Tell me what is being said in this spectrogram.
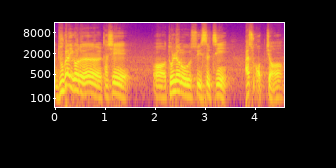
누가 이거를 다시 어, 돌려놓을 수 있을지 알 수가 없죠.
